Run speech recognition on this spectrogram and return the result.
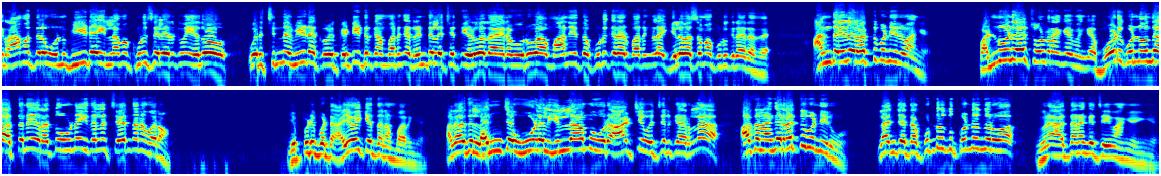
கிராமத்தில் ஒன்று வீடே இல்லாமல் குடிசையில் இருக்கவன் ஏதோ ஒரு சின்ன வீடை கட்டிட்டு இருக்கான் பாருங்க ரெண்டு லட்சத்தி எழுபதாயிரம் ரூபா மானியத்தை கொடுக்குறாரு பாருங்களா இலவசமாக கொடுக்குறாரு அதை. அந்த இதை ரத்து பண்ணிடுவாங்க. பண்ணுன்னு தான் சொல்கிறாங்க இவங்க. மோடி கொண்டு வந்து அத்தனை ரத்து ஒன்று இதெல்லாம் சேர்ந்தானே வரும். எப்படிப்பட்ட அயோக்கியத்தனம் பாருங்க. அதாவது லஞ்ச ஊழல் இல்லாமல் ஒரு ஆட்சியை வச்சிருக்காருல அதை நாங்கள் ரத்து பண்ணிடுவோம். லஞ்சத்தை கொண்டு வந்து கொண்டு வந்துருவோம். இவங்க அதானங்க செய்வாங்க இங்கே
